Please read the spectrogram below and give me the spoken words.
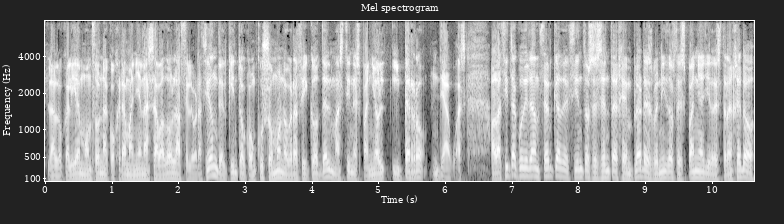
La localidad de Monzón acogerá mañana sábado la celebración del quinto concurso monográfico del mastín español y perro de aguas. A la cita acudirán cerca de 160 ejemplares venidos de España y el extranjero.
